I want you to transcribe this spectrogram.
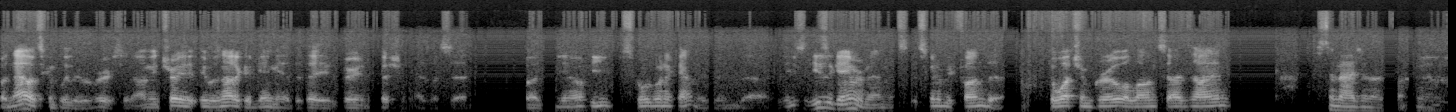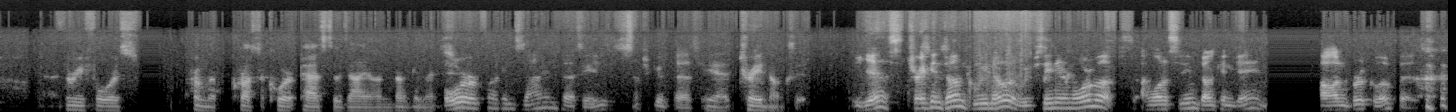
But now it's completely reversed. You know, I mean, Trae. It was not a good game he had today. He was very inefficient, as I said. But you know, he scored when it counted, and uh, he's he's a gamer, man. It's it's going to be fun to to watch him grow alongside Zion. Just imagine a fucking three fourths from the across the court pass to Zion dunking that shit. Or fucking Zion passing. He's such a good passer. yeah, Trae dunks it. Yes, Trae can dunk. We know it. We've seen it in warm-ups. I want to see him dunk in game on Brooke Lopez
